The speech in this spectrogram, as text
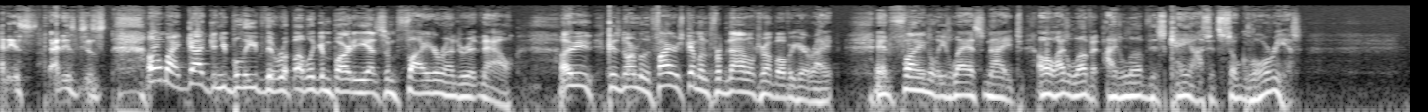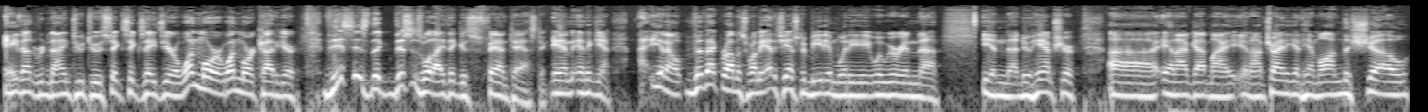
that is that is just. Oh my God! Can you believe the Republican Party has some fire under it now? I mean, because normally the fire's coming from Donald Trump over here, right? And finally, last night. Oh, I love it. I love this chaos. It's so glorious. 800-922-6680. One more, one more cut here. This is the, this is what I think is fantastic. And, and again, you know, Vivek Ramaswamy, I had a chance to meet him when he, when we were in, uh, in uh, New Hampshire. Uh, and I've got my, know, I'm trying to get him on the show.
